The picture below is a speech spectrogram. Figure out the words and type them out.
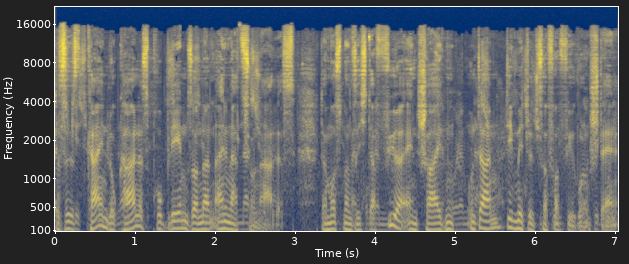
Das ist kein lokales Problem, sondern ein nationales. Da muss man sich dafür entscheiden und dann die Mittel zur Verfügung stellen.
